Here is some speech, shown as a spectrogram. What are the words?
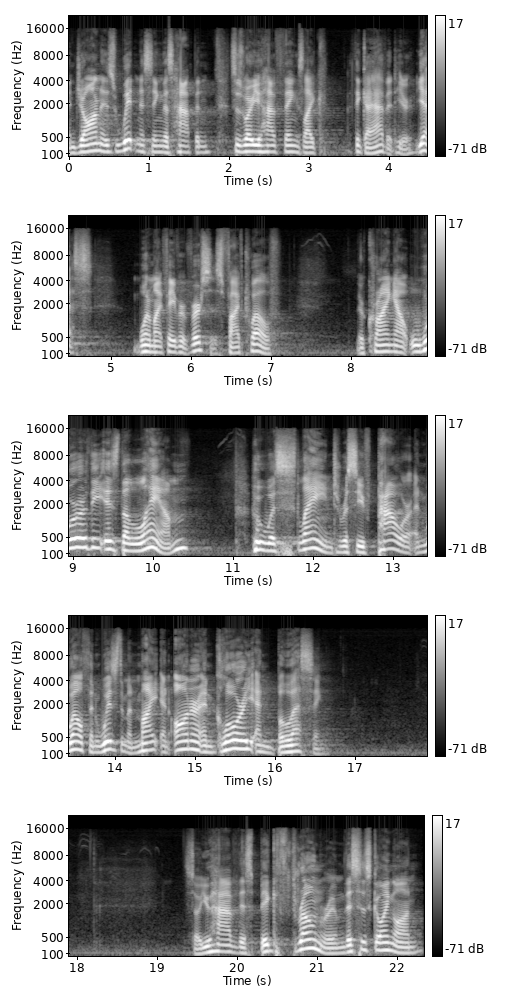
And John is witnessing this happen. This is where you have things like, think I have it here. Yes. One of my favorite verses, 512. They're crying out, Worthy is the Lamb who was slain to receive power and wealth and wisdom and might and honor and glory and blessing. So you have this big throne room. This is going on.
